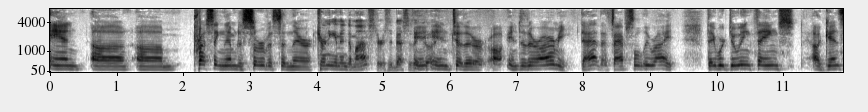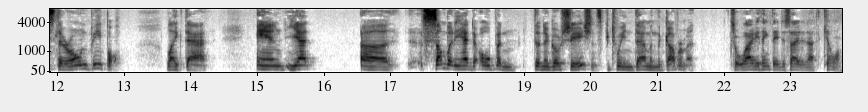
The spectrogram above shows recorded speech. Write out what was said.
and uh, um, pressing them to service in their turning them into monsters as best as they in- could. into their uh, into their army. That that's absolutely right. They were doing things against their own people like that, and yet uh, somebody had to open the negotiations between them and the government. so why do you think they decided not to kill him?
